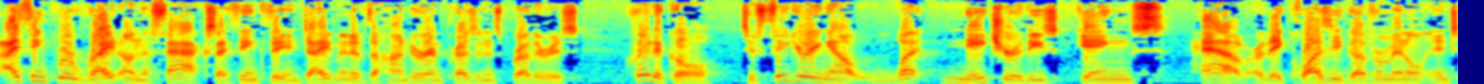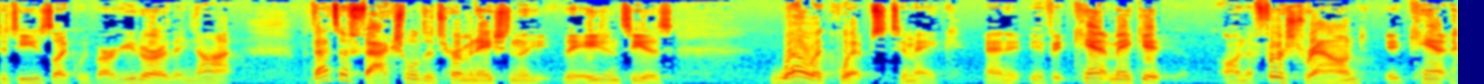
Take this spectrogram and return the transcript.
I think we're right on the facts. I think the indictment of the Honduran president's brother is critical to figuring out what nature these gangs have. Are they quasi governmental entities, like we've argued, or are they not? But that's a factual determination that the agency is well equipped to make. And if it can't make it on the first round. It can't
